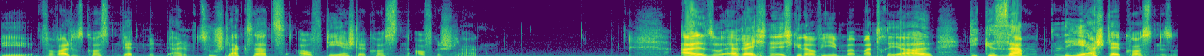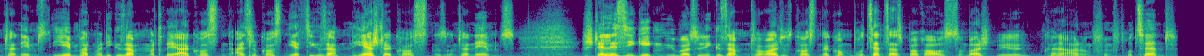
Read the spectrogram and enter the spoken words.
die Verwaltungskosten werden mit einem Zuschlagssatz auf die Herstellkosten aufgeschlagen. Also errechne ich, genau wie eben beim Material, die gesamten Herstellkosten des Unternehmens. Eben hatten wir die gesamten Materialkosten, Einzelkosten, jetzt die gesamten Herstellkosten des Unternehmens. Stelle sie gegenüber zu den gesamten Verwaltungskosten, da kommt ein Prozentsatz bei raus, zum Beispiel, keine Ahnung, 5%.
